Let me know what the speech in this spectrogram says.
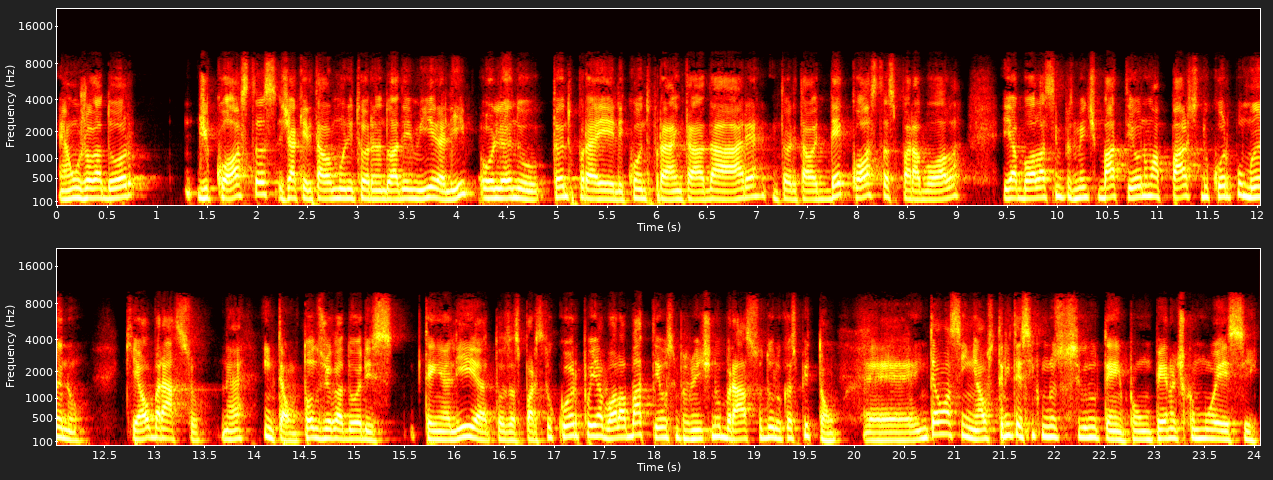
É um jogador de costas, já que ele estava monitorando o Ademir ali, olhando tanto para ele quanto para a entrada da área. Então ele estava de costas para a bola e a bola simplesmente bateu numa parte do corpo humano, que é o braço, né? Então, todos os jogadores têm ali a, todas as partes do corpo e a bola bateu simplesmente no braço do Lucas Piton. É, então, assim, aos 35 minutos do segundo tempo, um pênalti como esse,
